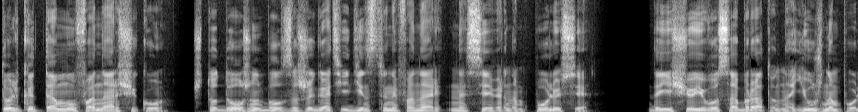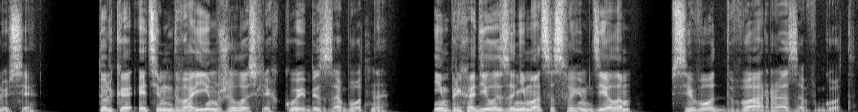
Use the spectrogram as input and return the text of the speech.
Только тому фонарщику, что должен был зажигать единственный фонарь на Северном полюсе, да еще его собрату на Южном полюсе, только этим двоим жилось легко и беззаботно. Им приходилось заниматься своим делом всего два раза в год.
